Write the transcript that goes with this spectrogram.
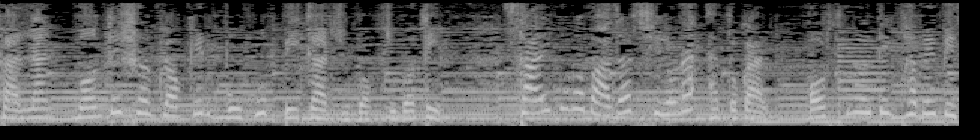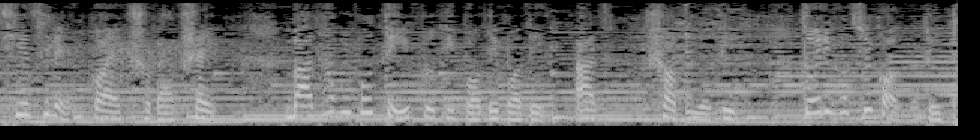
কাল্যাণ মন্তেশ্বর ব্লকের বহু বেকার যুবক, যুবতী। স্থায়ী কোনো বাজার ছিল না এতকাল। অর্থনৈতিকভাবে পিছিয়ে ছিলেন কয়েকশো ব্যবসায়ী। বাধা বিপত্তি প্রতি পদে পদে। আজ সবই অতীত তৈরি হচ্ছে কর্মতীর্থ।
